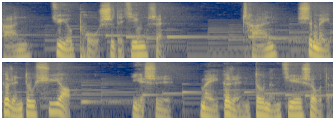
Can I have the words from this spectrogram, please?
禅具有普世的精神。禅是每个人都需要也是每个人都能接受的。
